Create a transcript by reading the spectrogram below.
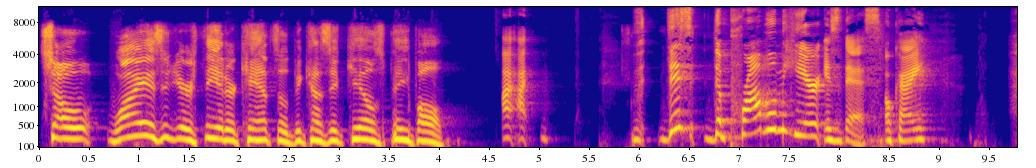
So why isn't your theater canceled? Because it kills people. I, I this the problem here is this, okay?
